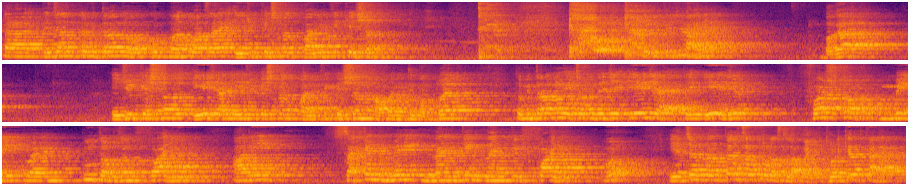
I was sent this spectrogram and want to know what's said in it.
त्याच्यानंतर मित्रांनो हो, खूप महत्वाचं आहे एज्युकेशनल क्वालिफिकेशन इथे जे आहे बघा. एज्युकेशनल एज आणि एज्युकेशनल क्वालिफिकेशन आपण इथे बघतोय. तर मित्रांनो याच्यामध्ये जे एज आहे ते age first of May two thousand five आणि second May nineteen ninety five याच्यानंतरचा तो असला पाहिजे. थोडक्यात काय?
